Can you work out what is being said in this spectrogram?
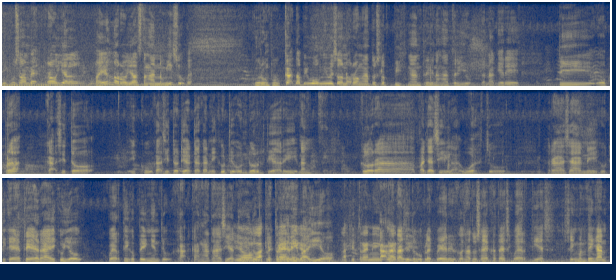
Iku sampai Royal, bayangno Royal setengah 6 isuk, Pak. Gurung buka tapi wonge wis ana 200 lebih ngantri nang atrium. Dan akhirnya diobrak Kak Sido iku Kak Sido diadakan iku diundur di hari nang Gelora Pancasila. Wah, cuk. Rasane iku di daerah iku ya QWERTY kepengin cuk kak kak ngatasi yo itu lagi training kan Pak iya. lagi training Kak ngatasi tuku BlackBerry kok satu saya tes QWERTY es. Sing penting kan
